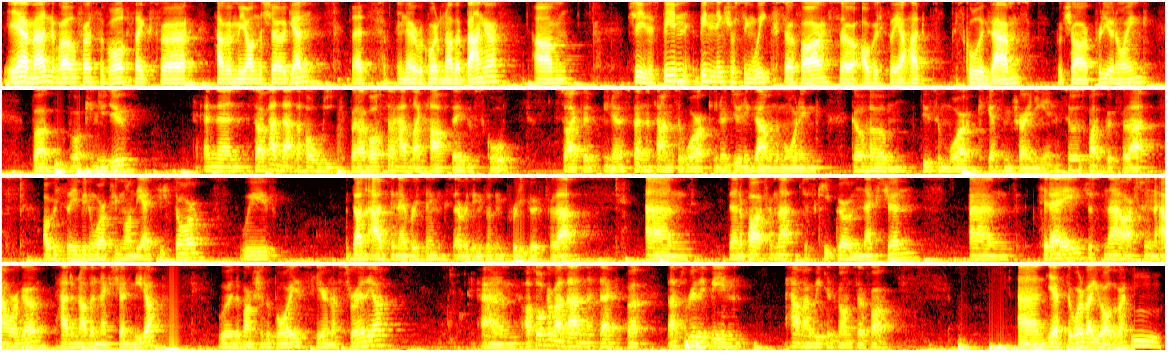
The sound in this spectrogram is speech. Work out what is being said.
Yeah, man. Well, first of all, thanks for having me on the show again. Let's you know record another banger. Um, geez, it's been been an interesting week so far. So obviously I had school exams, which are pretty annoying, but what can you do? And then so I've had that the whole week, but I've also had like half days of school, so I could you know spend the time to work. You know, do an exam in the morning, go home, do some work, get some training in. So it was quite good for that. Obviously, been working on the Etsy store. We've done ads and everything, so everything's looking pretty good for that. And then apart from that, just keep growing next gen. And today, just now, actually an hour ago, had another next gen meetup with a bunch of the boys here in Australia. And I'll talk about that in a sec, but that's really been how my week has gone so far. And yeah, so what about you, Oliver? Mm.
